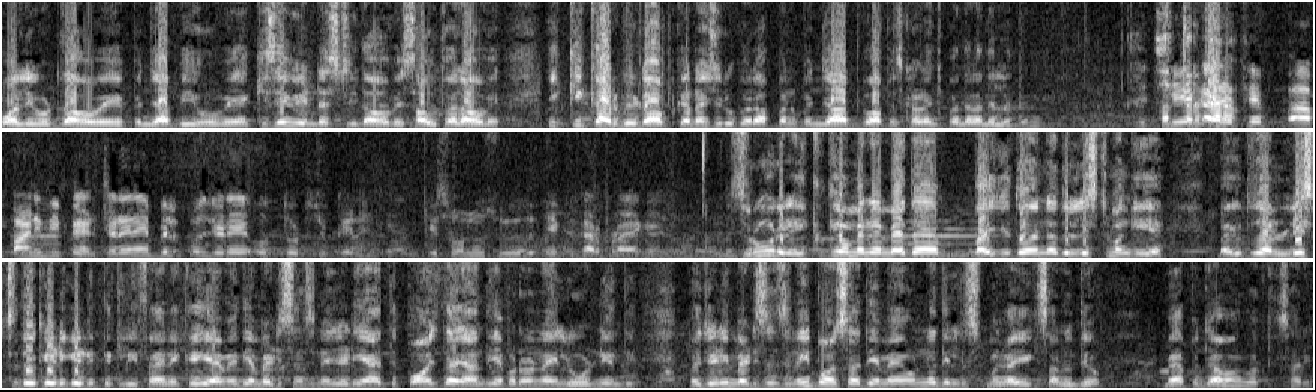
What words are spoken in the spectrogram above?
ਬਾਲੀਵੁੱਡ ਦਾ ਹੋਵੇ ਪੰਜਾਬੀ ਹੋਵੇ ਜਾਂ ਕਿਸੇ ਵੀ ਇੰਡਸਟਰੀ ਦਾ ਹੋਵੇ ਸਾਊਥ ਵਾਲਾ ਹੋਵੇ ਇੱਕ ਇੱਕ ਘਰ ਵੀ ਅਡਾਪਟ ਕਰਨਾ ਸ਼ੁਰੂ ਕਰੋ ਆਪਾਂ ਨੂੰ ਪੰਜਾਬ ਵਾਪਸ ਖੜਨ ਚ 15 ਦਿਨ ਲੱਗਣਗੇ। ਪੱਤਰਕਾਰ- ਘਰ ਇੱਥੇ ਪਾਣੀ ਦੀ ਭੇਂਟ ਚੜੇ ਨੇ ਬਿਲਕੁਲ ਜਿਹੜੇ ਉਹ ਟੁੱਟ ਚੁੱਕੇ ਨੇ ਕਿ ਸੋਨੂੰ ਸੂਦ ਇੱਕ ਘਰ ਬਣਾਇਆ ਗਿਆ ਜ਼ਰੂਰ ਇੱਕ ਕਿਉਂ ਮੈंने ਮੈਂ ਤਾਂ ਬਾਈ ਜੀ ਤੋਂ ਇਹਨਾਂ ਤੋਂ ਲਿਸਟ ਮੰਗੀ ਹੈ। ਬਾਈ ਜੀ ਤੁਹਾਨੂੰ ਲਿਸਟ ਦਿਓ ਕਿਹੜੀ ਕਿਹੜੀ ਤਕਲੀਫਾਂ ਨੇ ਕਈ ਐਵੇਂ ਦੀਆਂ ਮੈਡੀਸਿਨਸ ਨੇ ਜਿਹੜੀਆਂ ਇੱਥੇ ਪਹੁੰਚ ਤਾਂ ਜਾਂਦੀਆਂ ਪਰ ਉਹਨਾਂ ਦੀ ਲੋੜ ਨਹੀਂ ਹੁੰਦੀ। ਪਰ ਜਿਹੜੀ ਮੈਡੀਸਿਨਸ ਨਹੀਂ ਪਹੁੰਚ ਸਕਦੀਆਂ ਮੈਂ ਉਹਨਾਂ ਦੀ ਲਿਸਟ ਮੰਗਾਈ ਕਿ ਸਾਨੂੰ ਦਿਓ। ਮੈਂ ਪਹੁੰਚਾਵਾਂਗਾ ਉੱਥੇ ਸਾਰੀ।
